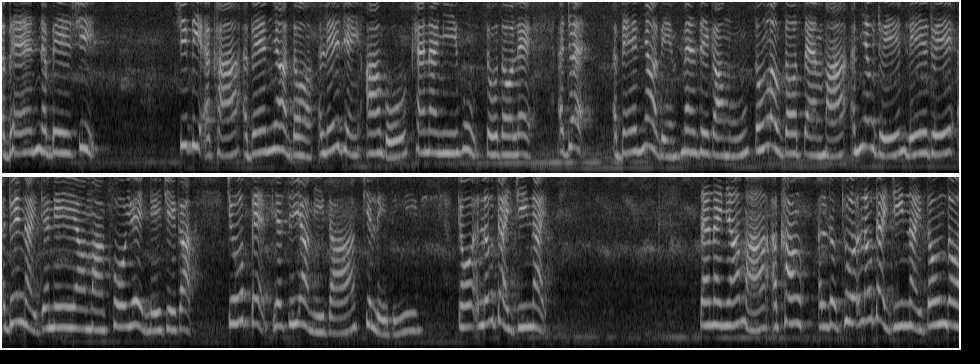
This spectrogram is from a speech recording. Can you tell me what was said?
အဘယ်နှစ်ပေရှိ ရှိသည့်အခါအဘယ်မျှသော အလေးချိန်အားကိုခံနိုင်မည်ဟု ဆိုတော်လဲအတွက်အဘယ်မျှပင်မှန်စေကောင်းမူသုံးလောက်သောတန်မှာအမြုပ်တွေလေတွေအတွင်း၌တနေရာမှာခို၍နေချေကကျိုးပဲ့ပျက်စီးရမည်သာဖြစ်လေသည်တောအလုတ်တိုက်ကြီး၌ တန်နိုင်များမှာအခေါင်းအလုတ်ထိုအလုတ်တိုက်ကြီး၌သုံးသော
